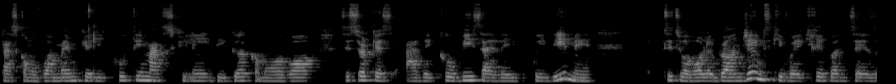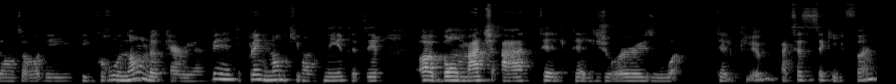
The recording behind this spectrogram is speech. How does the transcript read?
parce qu'on voit même que les côtés masculins des gars, comme on va voir, c'est sûr qu'avec Kobe, ça allait beaucoup aider, mais tu vas voir LeBron James qui va écrire bonne saison, tu vas avoir des, des gros noms, là, Kyrie Irving, plein de monde qui vont venir te dire Ah, bon match à telle, telle joueuse ou à tel club. Fait que ça, c'est ça qui est le fun.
